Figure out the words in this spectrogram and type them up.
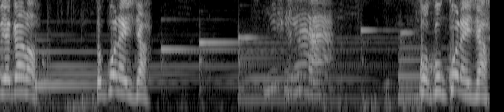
别干了，都过来一下。你是谁？过过过来一下。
